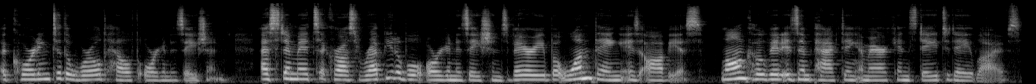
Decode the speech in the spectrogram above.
according to the World Health Organization. Estimates across reputable organizations vary, but one thing is obvious long COVID is impacting Americans' day to day lives.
